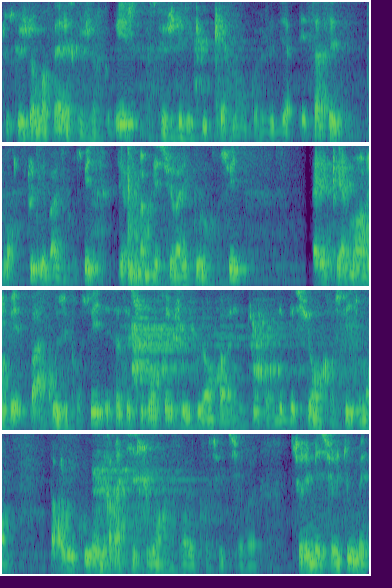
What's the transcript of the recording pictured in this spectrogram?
tout ce que- je dois faire et ce que je leur corrige, c'est parce que je l'ai vécu clairement. Quoi, je veux dire. Et ça, c'est pour toutes les bases du crossfit. Ma blessure à l'épaule en crossfit, elle est clairement arrivée pas à cause du crossfit. Et ça, c'est souvent ça que je, voulais en parler. Tout. Les blessures en crossfit, on en parle beaucoup, on dramatise souvent hein, le crossfit sur, euh, sur les blessures et tout, mais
